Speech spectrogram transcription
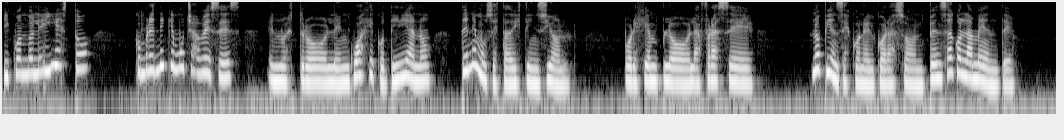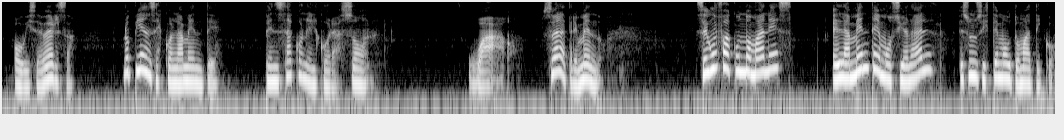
Y cuando leí esto, comprendí que muchas veces en nuestro lenguaje cotidiano tenemos esta distinción. Por ejemplo, la frase no pienses con el corazón, pensá con la mente. O viceversa. No pienses con la mente, pensá con el corazón. ¡Wow! Suena tremendo. Según Facundo Manes, la mente emocional es un sistema automático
